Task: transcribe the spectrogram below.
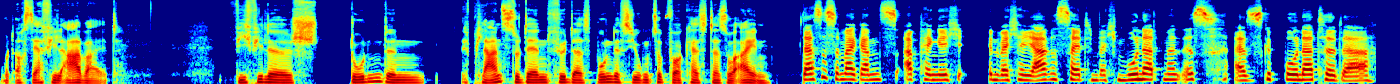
und auch sehr viel Arbeit. Wie viele Stunden planst du denn für das Bundesjugendzupforchester so ein? Das ist immer ganz abhängig, in welcher Jahreszeit, in welchem Monat man ist. Also es gibt Monate, da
